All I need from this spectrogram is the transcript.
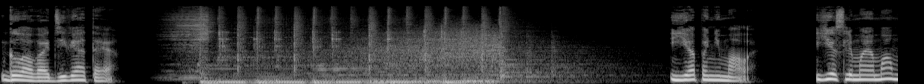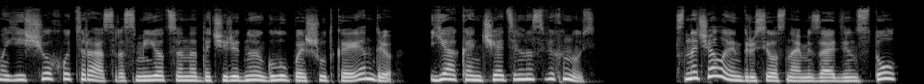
Глава девятая. Я понимала. Если моя мама еще хоть раз рассмеется над очередной глупой шуткой Эндрю, я окончательно свихнусь. Сначала Эндрю сел с нами за один стол,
